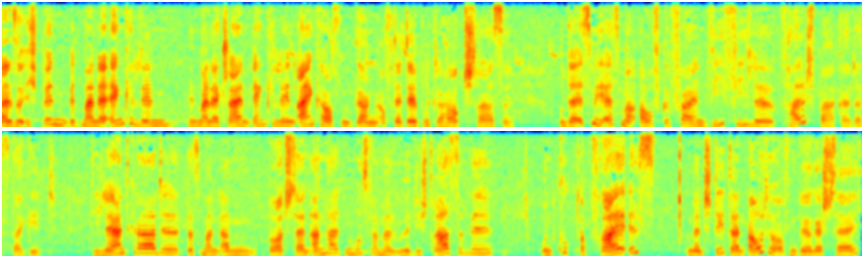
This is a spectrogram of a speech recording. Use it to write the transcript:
Also ich bin mit meiner Enkelin, mit meiner kleinen Enkelin einkaufen gegangen auf der Delbrücker Hauptstraße. Und da ist mir erstmal aufgefallen, wie viele Falschparker das da gibt. Die lernt gerade, dass man am Bordstein anhalten muss, wenn man über die Straße will und guckt, ob frei ist. Und dann steht da ein Auto auf dem Bürgersteig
